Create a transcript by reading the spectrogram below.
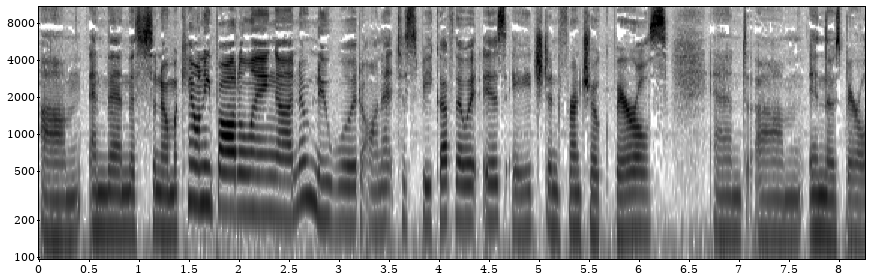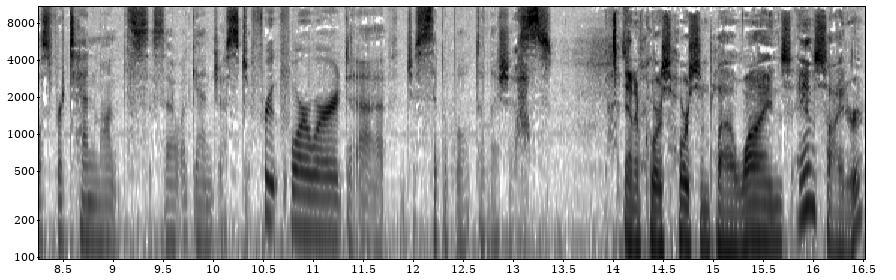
Um, and then the Sonoma County bottling, uh, no new wood on it to speak of, though it is aged in French oak barrels and um, in those barrels for 10 months. So, again, just fruit forward, uh, just sippable, delicious. And of course, horse and plow wines and cider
